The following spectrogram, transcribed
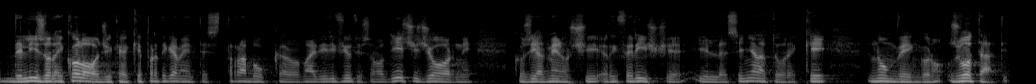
dell'isola ecologica che praticamente straboccano ormai di rifiuti, sono dieci giorni, così almeno ci riferisce il segnalatore, che non vengono svuotati.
